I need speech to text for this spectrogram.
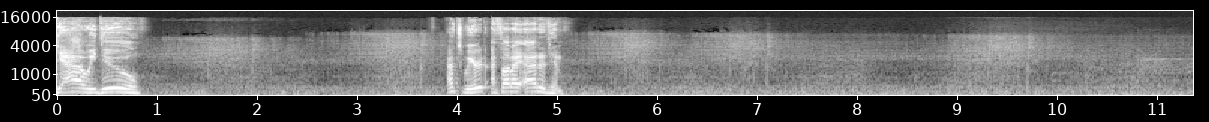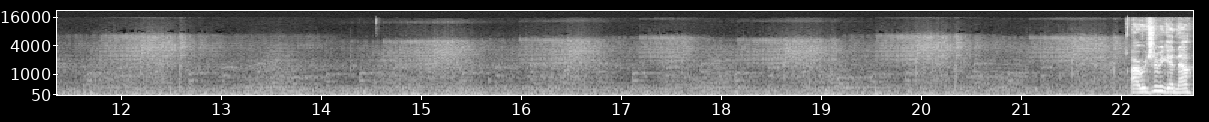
Yeah, we do. That's weird. I thought I added him. All right, we should be good now.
